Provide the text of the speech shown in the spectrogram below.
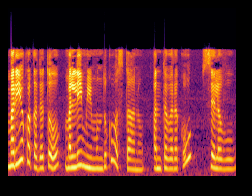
మరి ఒక కథతో మళ్ళీ మీ ముందుకు వస్తాను. అంతవరకు సెలవు.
